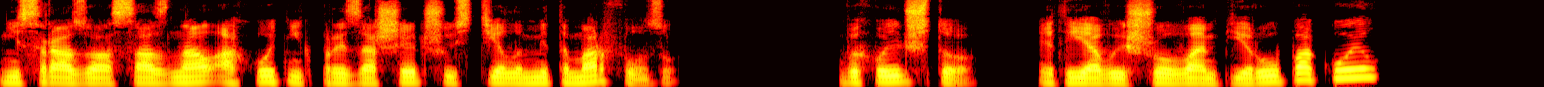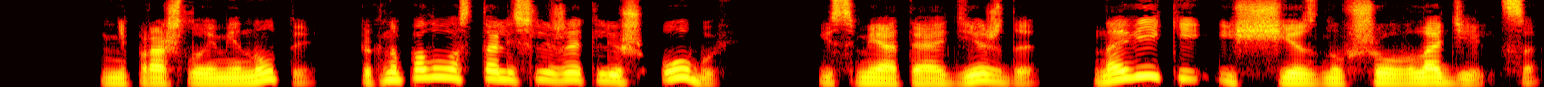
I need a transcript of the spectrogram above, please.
не сразу осознал охотник произошедшую с телом метаморфозу. Выходит, что, это я высшего вампира упокоил? Не прошло и минуты, как на полу остались лежать лишь обувь и смятая одежда навеки исчезнувшего владельца.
